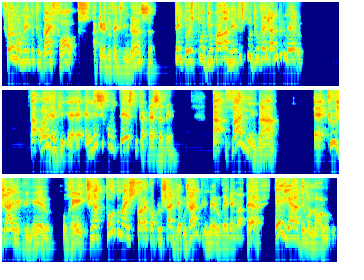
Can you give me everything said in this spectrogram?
foi o momento que o Guy Fawkes, aquele do V de Vingança, tentou explodir o parlamento explodiu o rei Jaime I. Tá? Olha aqui, é, é, nesse contexto que a peça vem. Tá? Vale lembrar é, que o Jaime I o rei, tinha toda uma história com a bruxaria. O Jaime I, o rei da Inglaterra, ele era demonólogo.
